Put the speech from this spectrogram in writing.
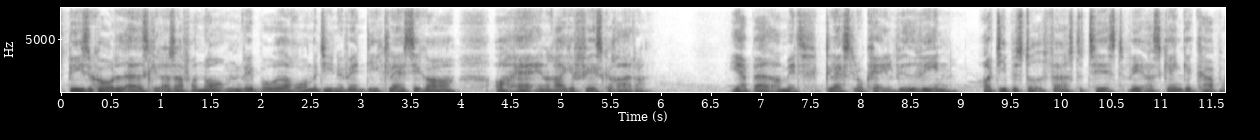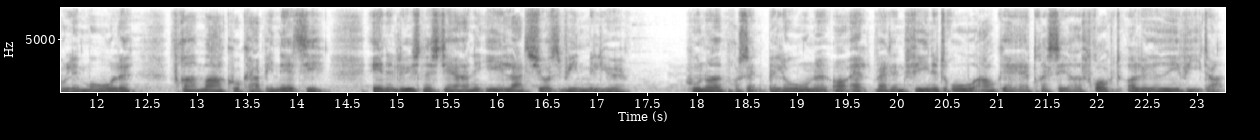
Spisekortet adskiller sig fra normen ved både at rumme de nødvendige klassikere og have en række fiskeretter. Jeg bad om et glas lokal hvidvin, og de bestod første test ved at skænke Capolemole fra Marco Cabinetti, en lysende stjerne i Lazios vinmiljø. 100% Bellone og alt, hvad den fine drue afgav af dresseret frugt og lødige vider.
